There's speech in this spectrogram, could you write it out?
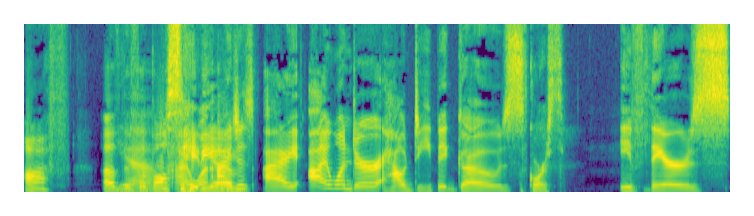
off of the Yeah. football I stadium. I, just I I wonder how deep it goes of course. if there's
